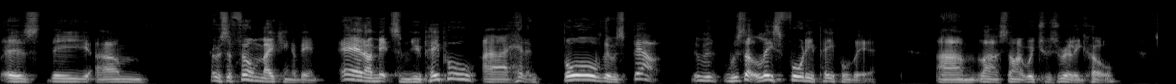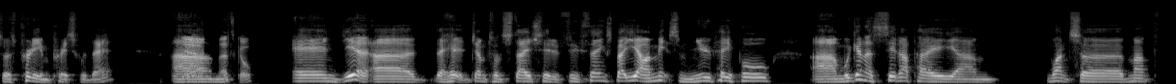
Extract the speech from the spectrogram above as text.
is the um, it was a filmmaking event, and I met some new people. Uh, had a ball. There was about there was, was at least forty people there um, last night, which was really cool. So I was pretty impressed with that. Yeah, Um, that's cool. And yeah, uh, they had jumped on stage, said a few things, but yeah, I met some new people. Um, we're going to set up a um, once a month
